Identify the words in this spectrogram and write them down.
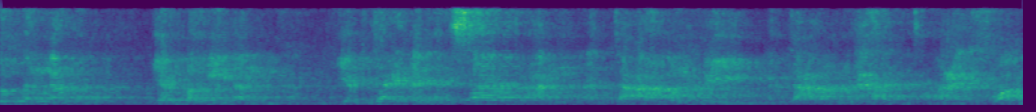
المقصود أنه ينبغي أن يبتعد الإنسان عن التعامل بالتعامل الحاد مع الإخوان.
